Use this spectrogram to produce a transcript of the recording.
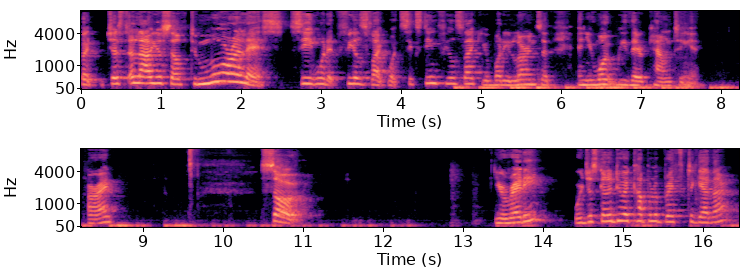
but just allow yourself to more or less see what it feels like, what 16 feels like. Your body learns it, and you won't be there counting it. All right. So, you're ready? We're just going to do a couple of breaths together.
